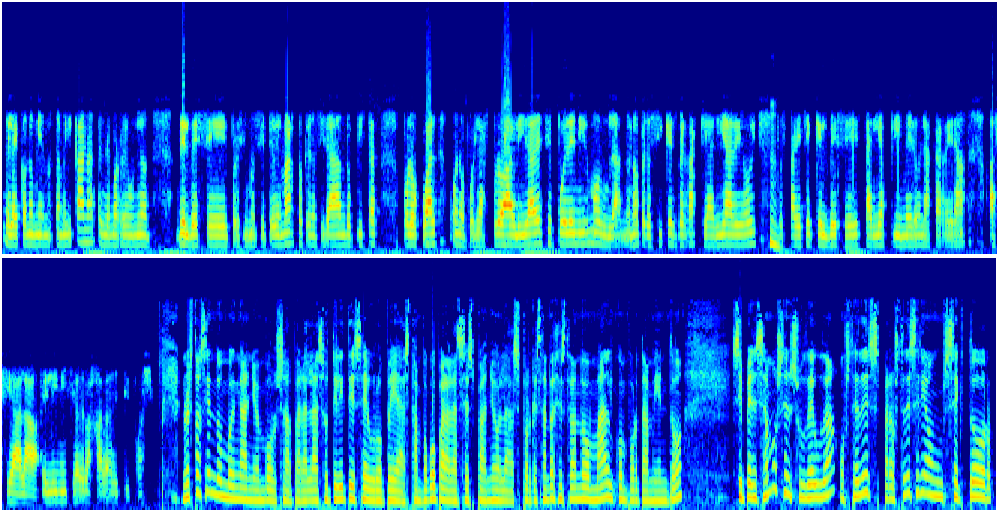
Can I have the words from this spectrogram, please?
de la economía norteamericana. Tendremos reunión del BCE el próximo 7 de marzo que nos irá dando pistas, por lo cual, bueno, pues las probabilidades se pueden ir modulando, ¿no? Pero sí que es verdad que a día de hoy, hmm. pues parece que el BCE estaría primero en la carrera hacia el inicio de bajada de tipos. No está siendo un buen año en bolsa para las utilities europeas, tampoco para las españolas, porque están registrando mal comportamiento. Si pensamos en su deuda, ustedes, para ustedes sería un sector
